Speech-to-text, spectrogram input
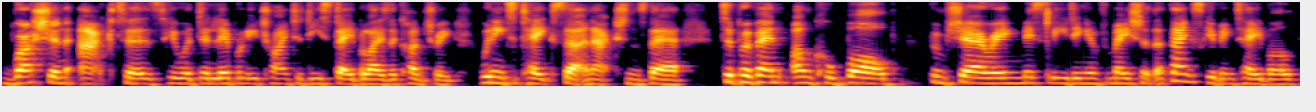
Russian actors who are deliberately trying to destabilize a country. We need to take certain actions there to prevent Uncle Bob from sharing misleading information at the Thanksgiving table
